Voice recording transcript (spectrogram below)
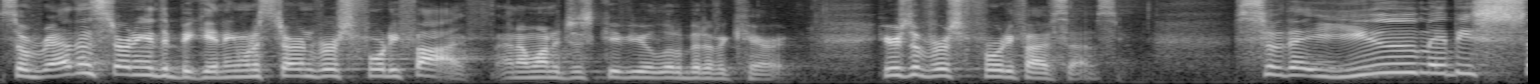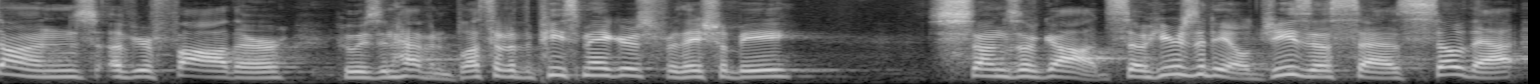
So, rather than starting at the beginning, I'm going to start in verse 45, and I want to just give you a little bit of a carrot. Here's what verse 45 says So that you may be sons of your Father who is in heaven. Blessed are the peacemakers, for they shall be sons of God. So here's the deal Jesus says, So that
